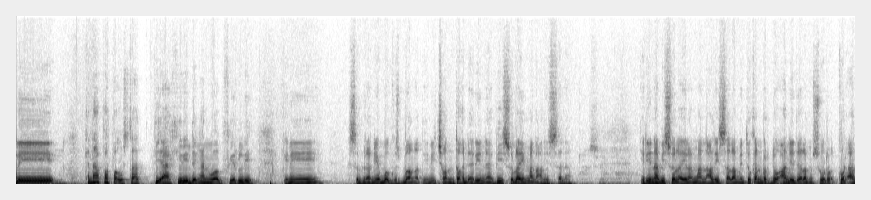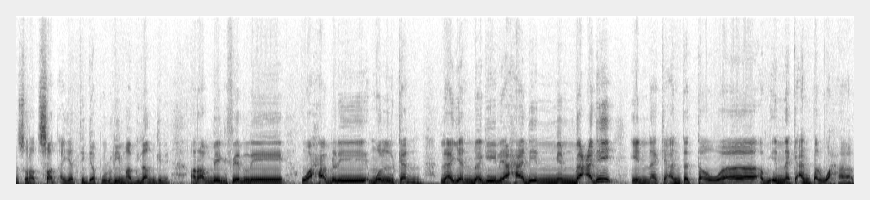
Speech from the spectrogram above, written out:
li. Kenapa Pak Ustadz diakhiri dengan waghfirli? Ini sebenarnya bagus banget. Ini contoh dari Nabi Sulaiman alaihissalam. Jadi Nabi Sulaiman alaihissalam itu kan berdoa di dalam sur Quran surat Sad ayat 35 bilang begini, Rabbi gfirli wa habli mulkan la yanbaghi li ahadin min ba'di innaka antat tawwab innaka antal wahhab.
